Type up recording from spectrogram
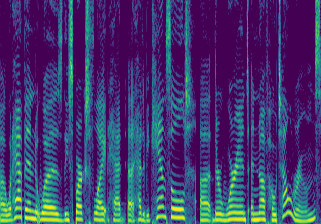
Uh, what happened was the Sparks flight had uh, had to be canceled. Uh, there weren't enough hotel rooms,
